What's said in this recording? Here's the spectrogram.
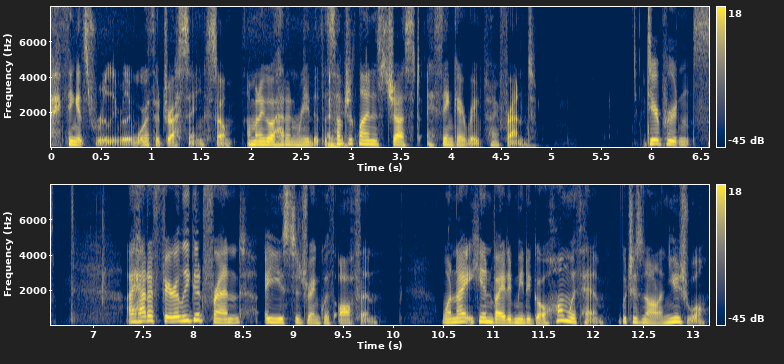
I think it's really, really worth addressing. So I'm going to go ahead and read it. The subject line is just I think I raped my friend. Dear Prudence, I had a fairly good friend I used to drink with often. One night he invited me to go home with him, which is not unusual.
